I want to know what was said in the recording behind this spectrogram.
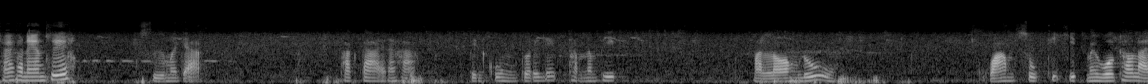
ให้คะแนนสิซื้อมาจากภาคใต้นะคะ เป็นกุ้งตัวเล็กๆทำน้ำพริก มาลองดู ความสุขที่คิดไม่เวิร์กเท่าไหร่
